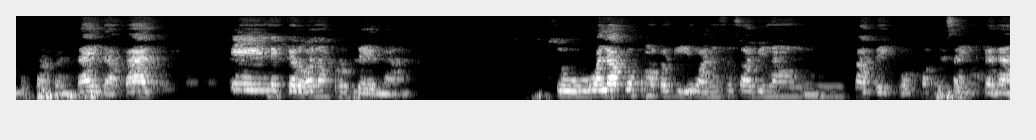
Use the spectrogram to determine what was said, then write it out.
magbabantay dapat. Eh, nagkaroon ng problema. So, wala po akong mapag-iiwanan. So, sabi ng tatay ko, mag-resign ka na.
